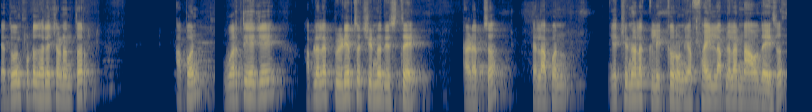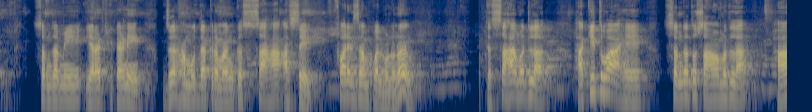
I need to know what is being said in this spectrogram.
या दोन फोटो झाल्याच्यानंतर आपण वरती हे जे आपल्याला पी डी एफचं चिन्ह दिसतंय ॲडॅपचं त्याला आपण या चिन्हाला क्लिक करून या फाईलला आपल्याला नाव द्यायचं. समजा मी या ठिकाणी जर हा मुद्दा क्रमांक सहा असेल फॉर एक्झाम्पल म्हणून हां. तर सहामधलं हा कितवा आहे? समजा तो सहामधला हा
